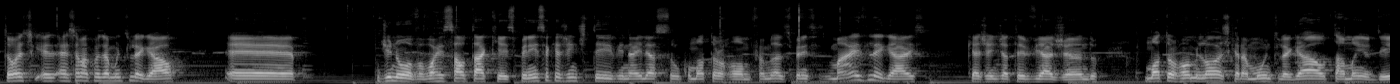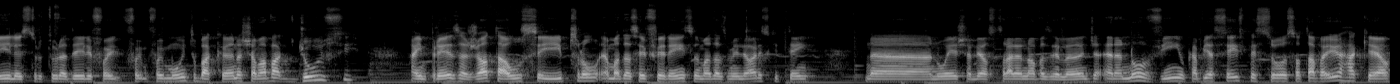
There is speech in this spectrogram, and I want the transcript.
Então essa é uma coisa muito legal. É... De novo, eu vou ressaltar aqui, a experiência que a gente teve na Ilha Sul com o motorhome foi uma das experiências mais legais que a gente já teve viajando. O motorhome, lógico, era muito legal, o tamanho dele, a estrutura dele foi, foi, foi muito bacana, chamava Juicy, a empresa JUCY é uma das referências, uma das melhores que tem na, no eixo ali Austrália-Nova Zelândia. Era novinho, cabia seis pessoas, só tava eu e a Raquel.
